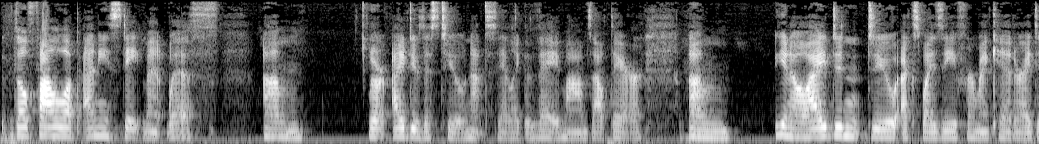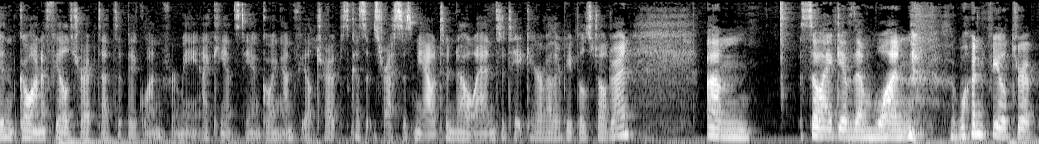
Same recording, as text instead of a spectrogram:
they'll follow up any statement with, um, or I do this too, not to say like they moms out there. Um, you know, I didn't do XYZ for my kid, or I didn't go on a field trip. That's a big one for me. I can't stand going on field trips because it stresses me out to no end to take care of other people's children. Um, so I give them one one field trip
